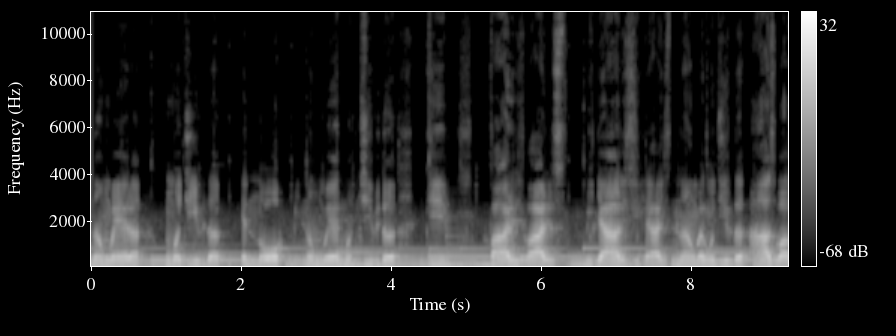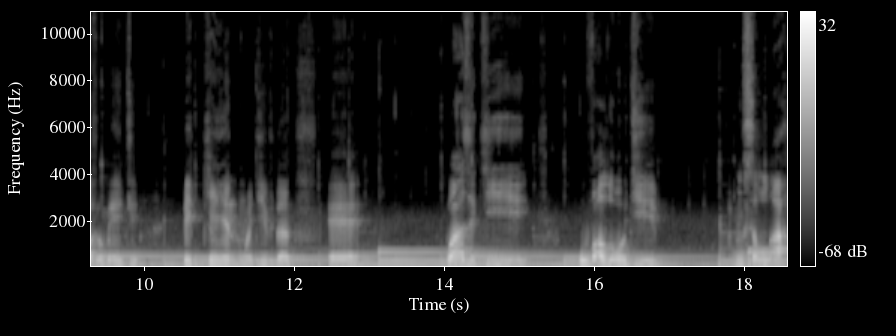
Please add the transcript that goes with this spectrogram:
não era uma dívida enorme, não era uma dívida de vários, vários milhares de reais, não, era uma dívida razoavelmente pequena, uma dívida é, quase que o valor de um celular,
